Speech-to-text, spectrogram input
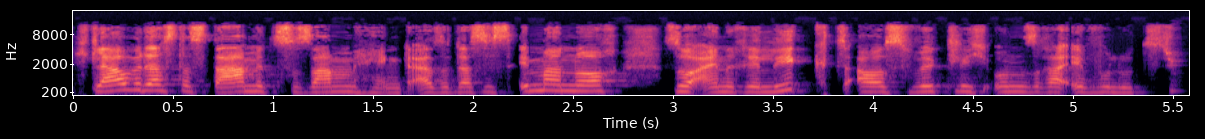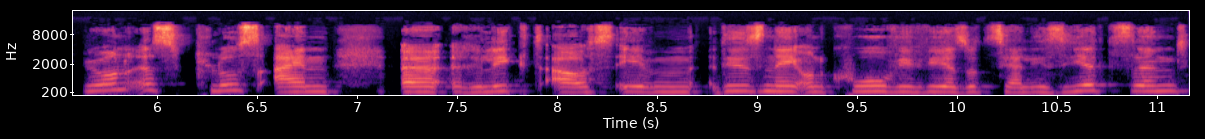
Ich glaube, dass das damit zusammenhängt. Also, dass es immer noch so ein Relikt aus wirklich unserer Evolution ist, plus ein äh, Relikt aus eben Disney und Co., wie wir sozialisiert sind,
